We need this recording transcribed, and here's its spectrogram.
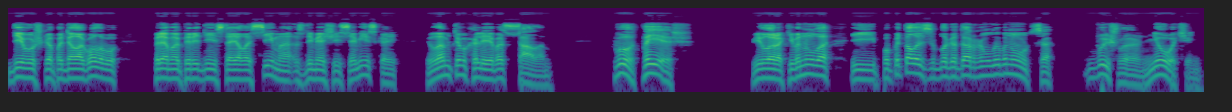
Девушка подняла голову, прямо перед ней стояла Сима с дымящейся миской и ломтем хлеба с салом. «Вот, поешь!» Вилора кивнула и попыталась благодарно улыбнуться. Вышло не очень.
